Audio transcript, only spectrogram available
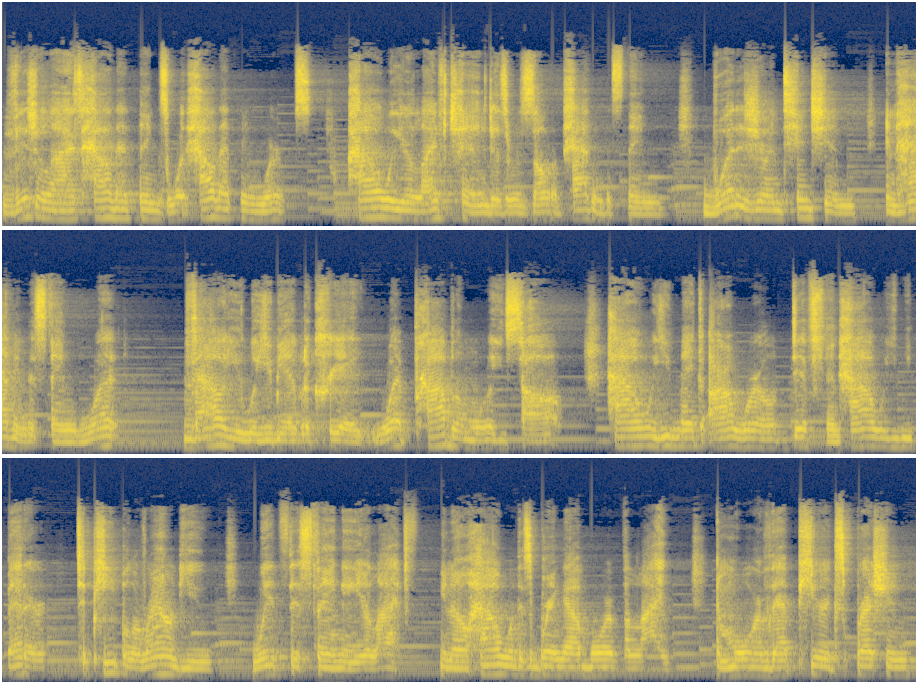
visualize how that thing's what how that thing works. How will your life change as a result of having this thing? What is your intention in having this thing? What value will you be able to create? What problem will you solve? How will you make our world different? How will you be better to people around you with this thing in your life? You know, how will this bring out more of the light and more of that pure expression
